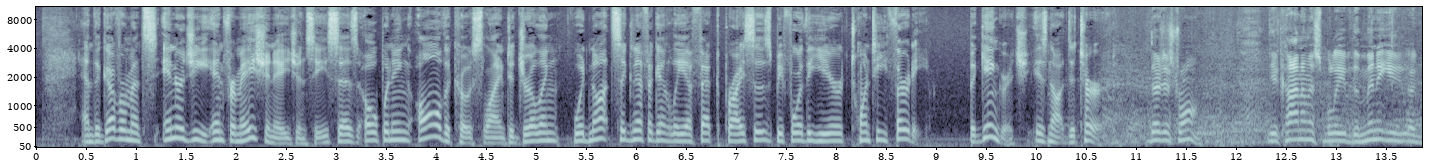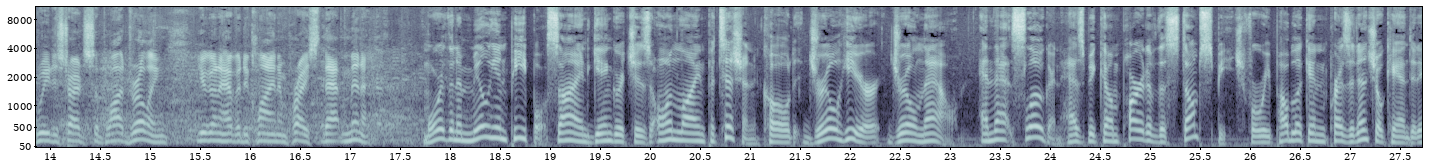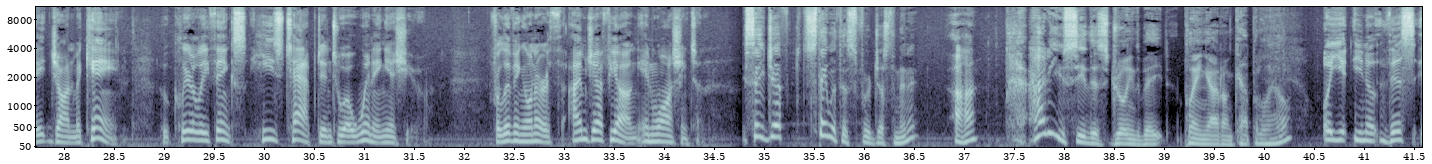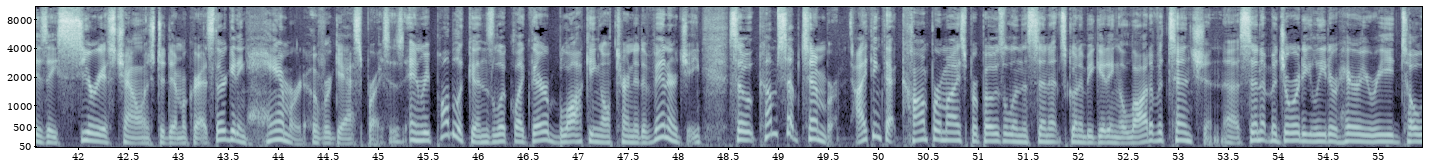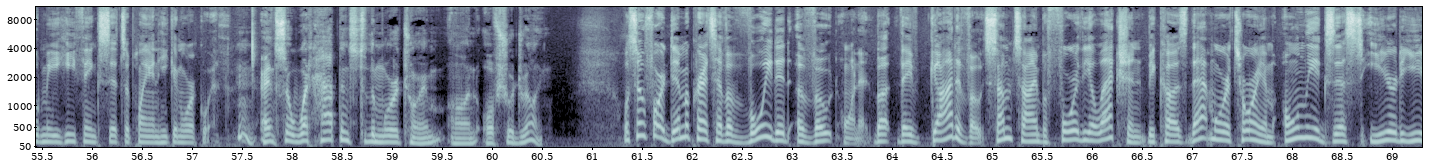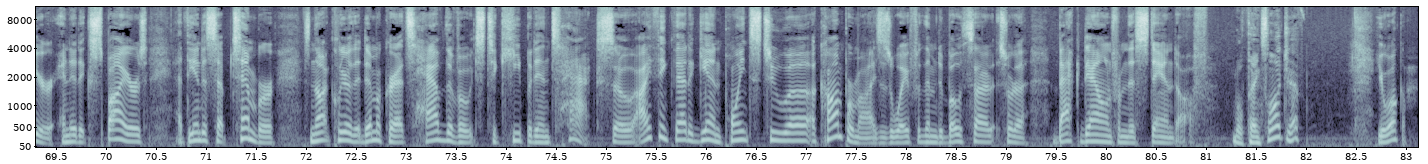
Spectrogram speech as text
And the government's Energy Information Agency says opening all the coastline to drilling would not significantly affect prices before the year 2030. But Gingrich is not deterred. They're just wrong. The economists believe the minute you agree to start supply drilling, you're going to have a decline in price that minute. More than a million people signed Gingrich's online petition called Drill Here, Drill Now, and that slogan has become part of the stump speech for Republican presidential candidate John McCain, who clearly thinks he's tapped into a winning issue. For Living on Earth, I'm Jeff Young in Washington. Say, Jeff, stay with us for just a minute. Uh huh. How do you see this drilling debate playing out on Capitol Hill? Well, you, you, know, this is a serious challenge to Democrats. They're getting hammered over gas prices, and Republicans look like they're blocking alternative energy. So, come September, I think that compromise proposal in the Senate is going to be getting a lot of attention. Uh, Senate Majority Leader Harry Reid told me he thinks it's a plan he can work with. Hmm. And so, what happens to the moratorium on offshore drilling? Well, so far, Democrats have avoided a vote on it, but they've got to vote sometime before the election because that moratorium only exists year to year and it expires at the end of September. It's not clear that Democrats have the votes to keep it intact. So I think that, again, points to a, a compromise as a way for them to both sort of back down from this standoff. Well, thanks a lot, Jeff. You're welcome.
